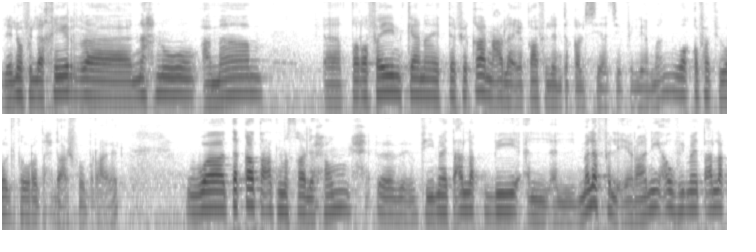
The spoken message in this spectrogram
لأنه في الأخير آه، نحن أمام آه، طرفين كانا يتفقان على إيقاف الانتقال السياسي في اليمن. وقف في وقت ثورة 11 فبراير. وتقاطعت مصالحهم فيما يتعلق بالملف الإيراني أو فيما يتعلق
